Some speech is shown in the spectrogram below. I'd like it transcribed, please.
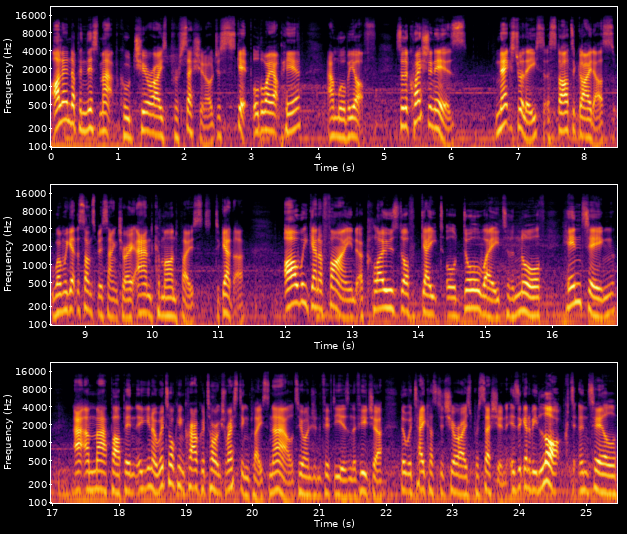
i'll end up in this map called Turai's procession. I'll just skip all the way up here and we'll be off. So the question is Next release, a star to guide us, when we get the Sunspear Sanctuary and Command Post together, are we going to find a closed-off gate or doorway to the north, hinting at a map up in, you know, we're talking Kralkatorrik's resting place now, 250 years in the future, that would take us to Turai's procession. Is it going to be locked until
